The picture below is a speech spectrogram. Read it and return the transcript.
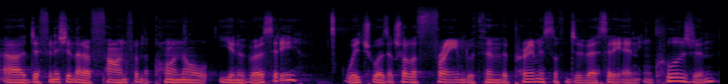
uh, definition that I found from the Cornell University, which was actually framed within the premise of diversity and inclusion.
